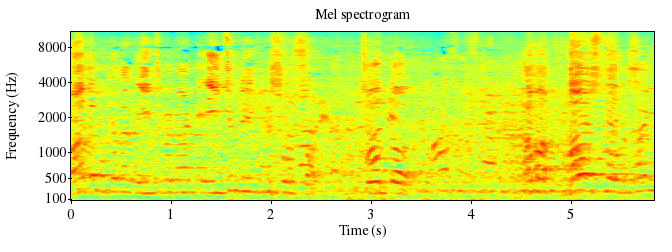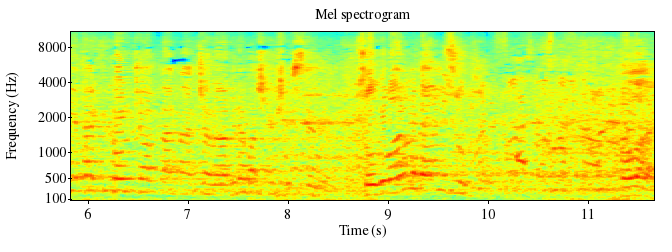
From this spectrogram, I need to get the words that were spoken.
madem o kadar eğitime verdi, eğitimle ilgili soru sor. Çok doğru. Ama mouse olur. Sen yeter ki doğru cevap ver Mertcan abine. Başka bir şey istemiyorum. Soru var mı ben mi soracağım? Kolay.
